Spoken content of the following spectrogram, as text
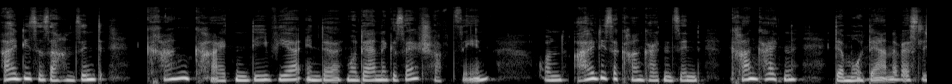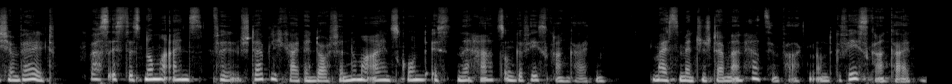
All diese Sachen sind Krankheiten, die wir in der modernen Gesellschaft sehen und all diese Krankheiten sind Krankheiten der modernen westlichen Welt. Was ist das Nummer eins für Sterblichkeit in Deutschland? Nummer eins Grund ist eine Herz- und Gefäßkrankheiten. Die meisten Menschen sterben an Herzinfarkten und Gefäßkrankheiten.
